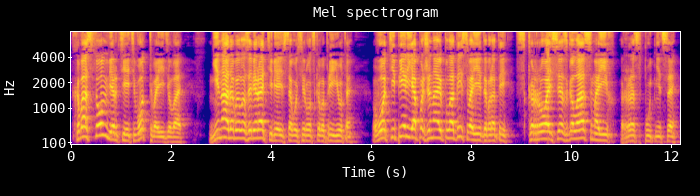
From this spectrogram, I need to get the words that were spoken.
«Хвостом вертеть – вот твои дела. Не надо было забирать тебя из того сиротского приюта. Вот теперь я пожинаю плоды своей доброты. Скройся с глаз моих, распутница!»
